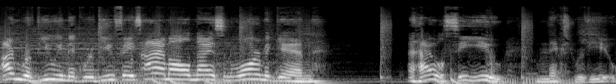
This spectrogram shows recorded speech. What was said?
I'm reviewing McReviewface. I'm all nice and warm again. And I will see you next review.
